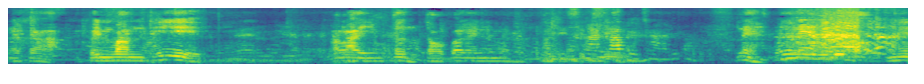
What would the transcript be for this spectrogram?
แล้วก็เป็นวันที่อะไรต้นตอบอะไรนี่มันวันที่สิบมาสี่ค่าบูชาหรือเปล่าเนี่ยไม่ได้ไม่ได้บอกนี่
